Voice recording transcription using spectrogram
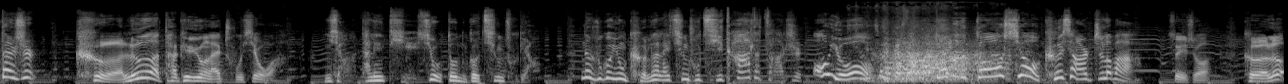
但是可乐它可以用来除锈啊！你想，它连铁锈都能够清除掉，那如果用可乐来清除其他的杂质，哦呦，多么的高效，可想而知了吧？所以说，可乐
